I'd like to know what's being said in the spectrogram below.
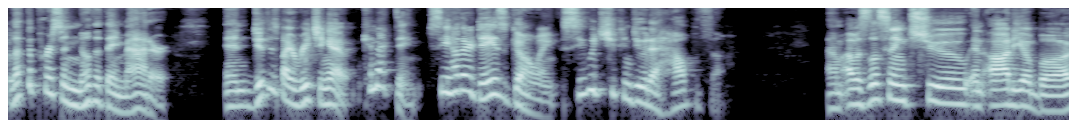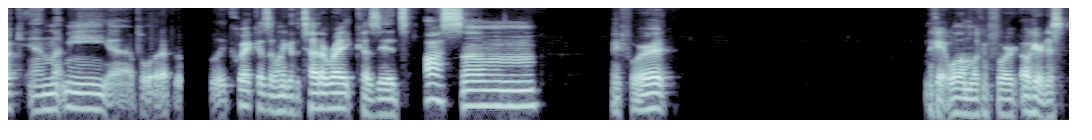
Let the person know that they matter and do this by reaching out, connecting, see how their day's going, see what you can do to help them. Um, I was listening to an audiobook, and let me uh, pull it up really quick because I want to get the title right because it's awesome. Wait for it. Okay, well, I'm looking for. Oh, here it is.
